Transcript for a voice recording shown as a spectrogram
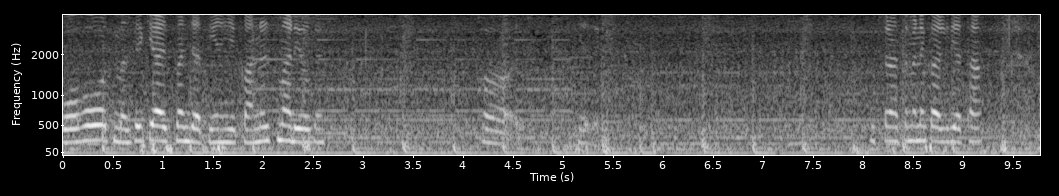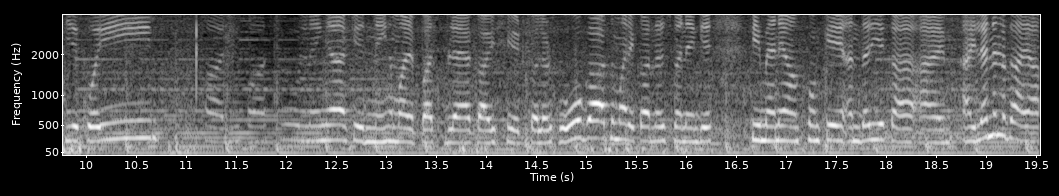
बहुत मज़े की आइस बन जाती हैं, ये कार्नर्स मारे हो गए। इस तरह से मैंने कर लिया था। ये कोई नहीं है कि नहीं हमारे पास ब्लैक आई शेड कलर होगा, तुम्हारे कॉर्नर्स बनेंगे। फिर मैंने आँखों के अंदर ये आई आईलाइनर लगाया।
